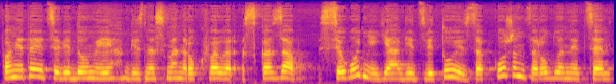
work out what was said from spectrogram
Пам'ятається, відомий бізнесмен Рокфеллер сказав, сьогодні я відзвітую за кожен зароблений цент,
